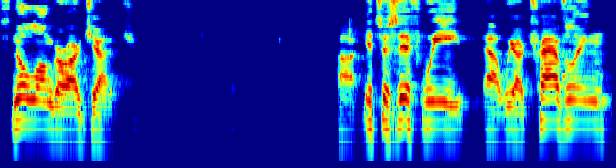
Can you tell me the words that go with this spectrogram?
It's no longer our judge. Uh, it's as if we uh, we are traveling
